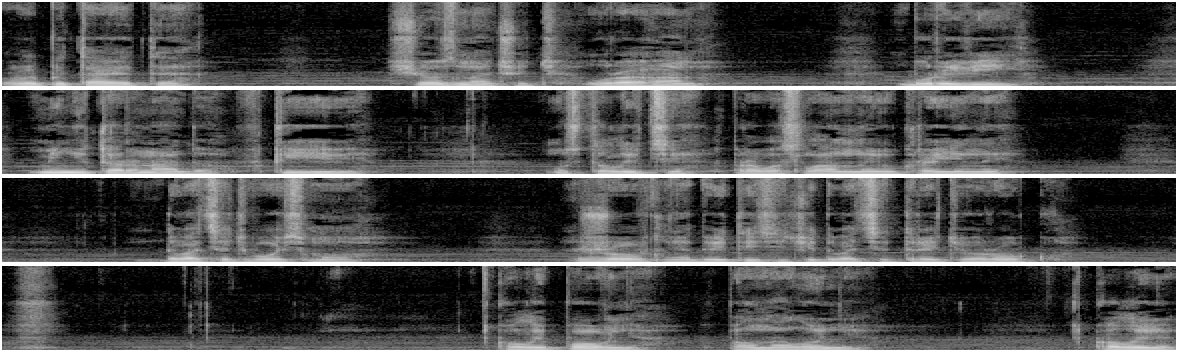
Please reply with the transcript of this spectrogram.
Ви питаєте, що значить ураган, буревій, міні-торнадо в Києві, у столиці православної України. 28 жовтня 2023 року, коли повня, полнолуние, коли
